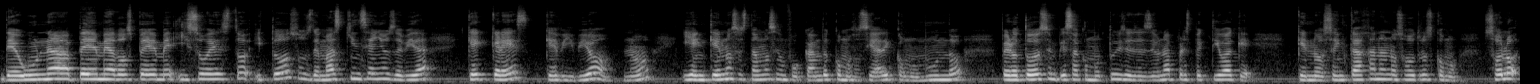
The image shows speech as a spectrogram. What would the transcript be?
de una PM a 2 PM hizo esto y todos sus demás 15 años de vida, ¿qué crees que vivió? ¿No? Y en qué nos estamos enfocando como sociedad y como mundo. Pero todo se empieza, como tú dices, desde una perspectiva que, que nos encajan a nosotros como solo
